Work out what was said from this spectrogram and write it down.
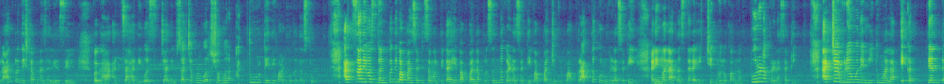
प्राण प्रतिष्ठापना झाली असेल. बघा आजचा हा दिवस ज्या दिवसाच्या आपण वर्षभर आतुरतेने वाट बघत असतो. आजचा दिवस गणपती बाप्पांसाठी समर्पित आहे. बाप्पांना प्रसन्न करण्यासाठी बाप्पांची कृपा प्राप्त करून घेण्यासाठी आणि मनात असणाऱ्या इच्छित मनोकामना पूर्ण करण्यासाठी. आजच्या व्हिडिओमध्ये मी तुम्हाला एक अत्यंत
